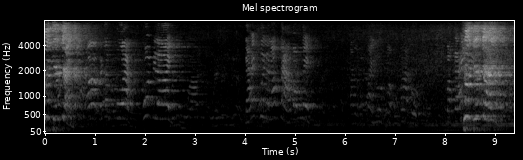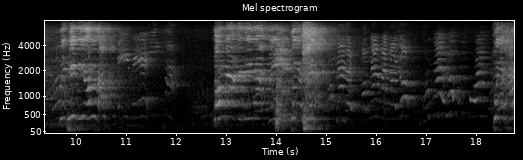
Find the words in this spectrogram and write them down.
คือเสียใจเออไม่ต้องกลัว พูดไปเลยอย่าให้คุยกับน้องสาวบอกสิอะไรของใครลูกบอกของป้าลูกบอกอย่าให้คือเสียใจมีพี่มีน้องหรือเปล่ามีมีมองหน้าจะมีหน้าคุยกับใครมองหน้าเลยมองหน้ามาหน่อยลูกมองหน้าลูกไม่ต้องกลัวคุยกับใคร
